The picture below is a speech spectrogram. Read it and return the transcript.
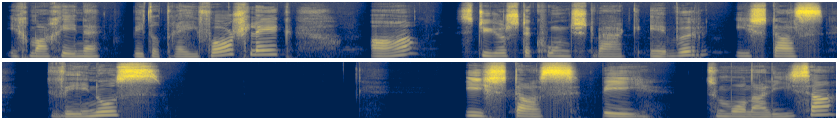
Ich mache Ihnen wieder drei Vorschläge. A. Das teuerste Kunstwerk ever ist das Venus ist das B die Mona Lisa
